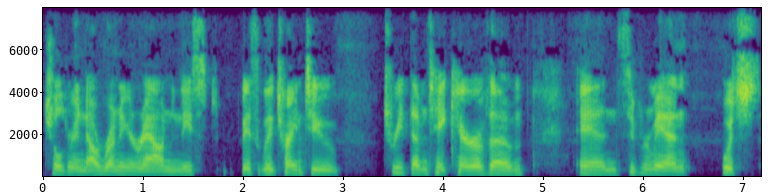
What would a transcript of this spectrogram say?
children now running around, and he's basically trying to treat them, take care of them. And Superman, which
